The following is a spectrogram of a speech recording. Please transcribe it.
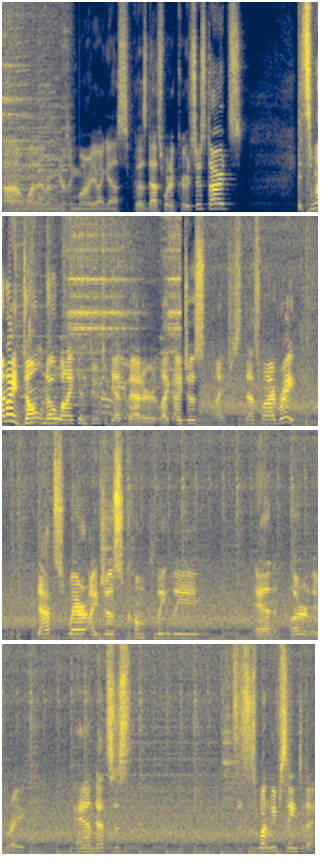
oh whatever, I'm using Mario I guess, because that's where the cursor starts. It's when I don't know what I can do to get better. Like I just I just that's when I break that's where I just completely and utterly break. And that's just this is what we've seen today.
